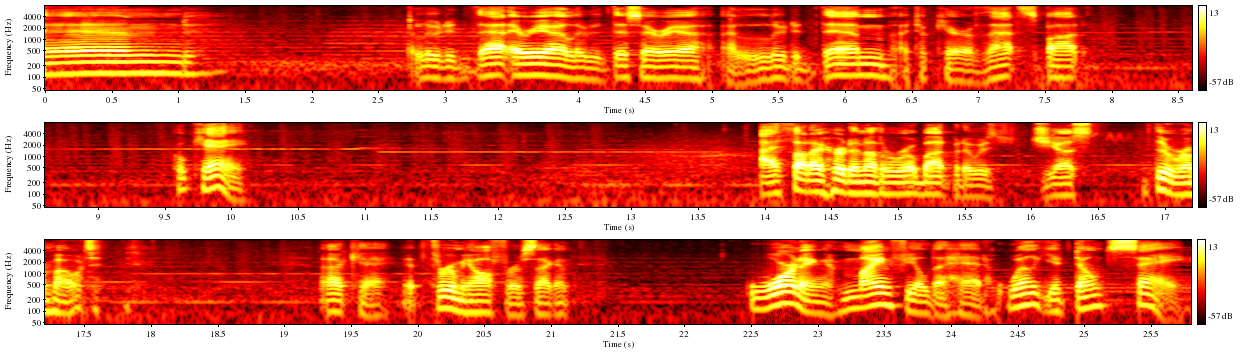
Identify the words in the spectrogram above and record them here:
And... I looted that area, I looted this area, I looted them, I took care of that spot. Okay. I thought I heard another robot, but it was just the remote. okay, it threw me off for a second. Warning, minefield ahead. Well, you don't say.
